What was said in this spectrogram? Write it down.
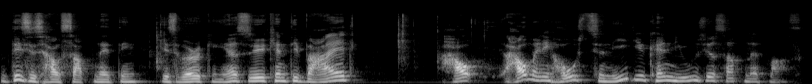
this is how subnetting is working. Yeah? So you can divide how how many hosts you need. You can use your subnet mask.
